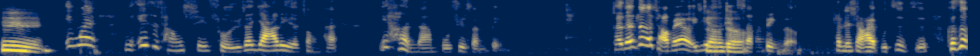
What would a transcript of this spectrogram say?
嗯，因为你一直长期处于在压力的状态，你很难不去生病。可能这个小朋友已经有点生病了，可能小孩不自知。可是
